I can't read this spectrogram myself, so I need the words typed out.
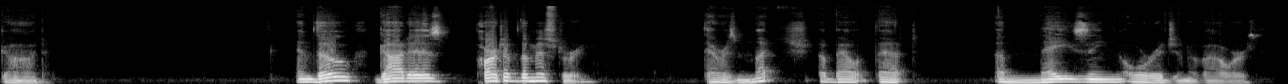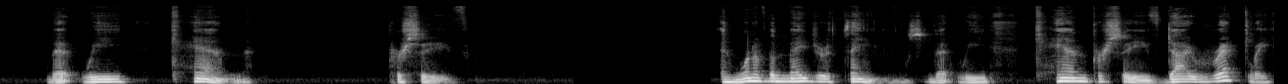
God. And though God is part of the mystery, there is much about that amazing origin of ours that we can perceive. And one of the major things that we can perceive directly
